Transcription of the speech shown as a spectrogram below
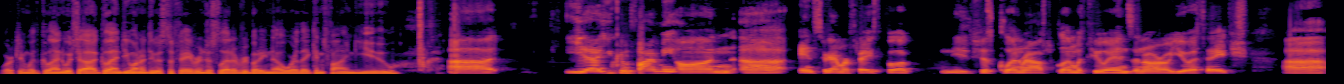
working with Glenn, which uh, Glenn, do you want to do us a favor and just let everybody know where they can find you? Uh, yeah, you can find me on uh, Instagram or Facebook. It's just Glenn Roush, Glenn with two N's and R O U S H. Uh,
